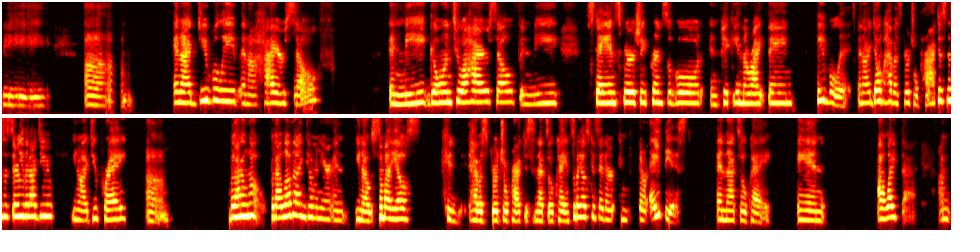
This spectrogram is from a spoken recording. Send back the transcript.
be. Um, and I do believe in a higher self and me going to a higher self and me staying spiritually principled and picking the right thing, able it. And I don't have a spiritual practice necessarily that I do. You know, I do pray. Um, but I don't know. But I love that I can come in here and, you know, somebody else could have a spiritual practice and that's okay. And somebody else can say they're they're atheist and that's okay. And I like that. I'm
